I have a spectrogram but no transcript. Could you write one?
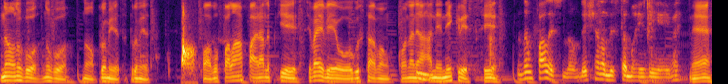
Não, não vou, não vou. Não, prometo, prometo. Ó, vou falar uma parada, porque você vai ver, ô Gustavão, quando a, a nenê crescer, Não fala isso, não. Deixa ela desse tamanhozinho aí, vai. né?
